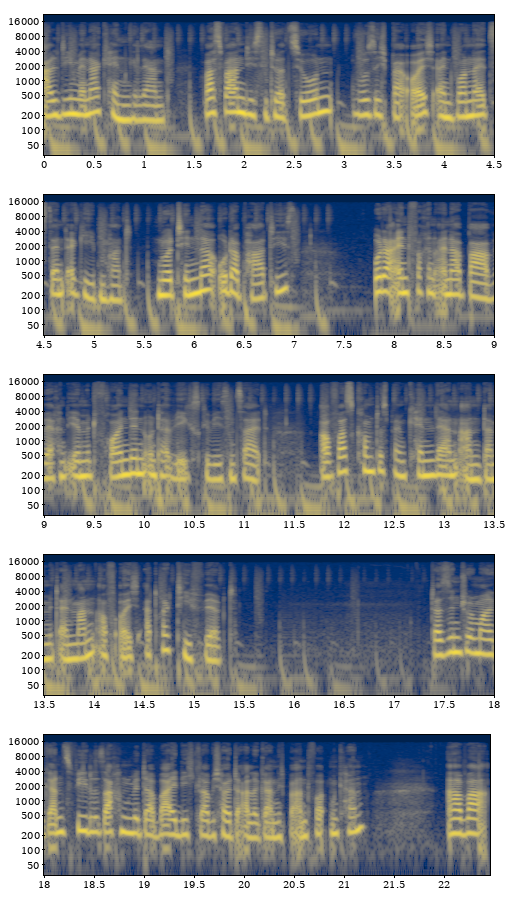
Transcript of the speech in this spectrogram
all die Männer kennengelernt? Was waren die Situationen, wo sich bei euch ein One-Night-Stand ergeben hat? Nur Tinder oder Partys? Oder einfach in einer Bar, während ihr mit Freundinnen unterwegs gewesen seid? Auf was kommt es beim Kennenlernen an, damit ein Mann auf euch attraktiv wirkt? Da sind schon mal ganz viele Sachen mit dabei, die ich glaube ich heute alle gar nicht beantworten kann. Aber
